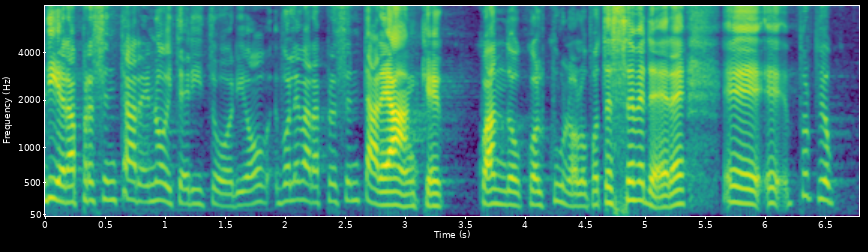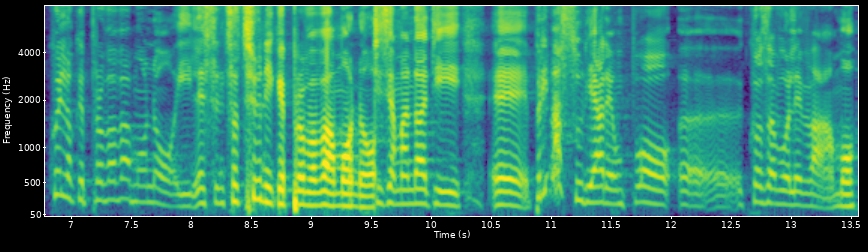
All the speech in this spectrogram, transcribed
dire, rappresentare noi territorio, voleva rappresentare anche quando qualcuno lo potesse vedere, eh, eh, proprio quello che provavamo noi, le sensazioni che provavamo noi. Ci siamo andati eh, prima a studiare un po' eh, cosa volevamo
